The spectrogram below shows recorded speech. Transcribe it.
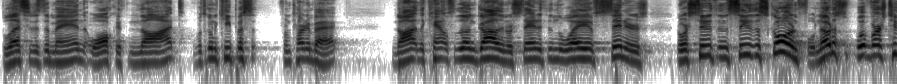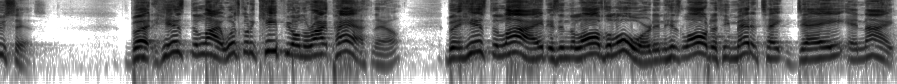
Blessed is the man that walketh not. What's going to keep us from turning back? Not in the counsel of the ungodly, nor standeth in the way of sinners, nor sitteth in the seat of the scornful. Notice what verse 2 says. But his delight, what's going to keep you on the right path now? But his delight is in the law of the Lord, and his law doth he meditate day and night.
